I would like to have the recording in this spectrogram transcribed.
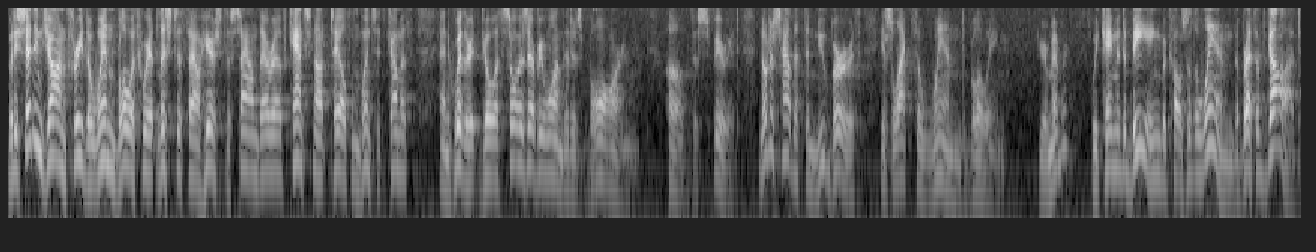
But he said in John 3 The wind bloweth where it listeth, thou hearest the sound thereof, canst not tell from whence it cometh, and whither it goeth. So is every one that is born of the Spirit. Notice how that the new birth is like the wind blowing. You remember? We came into being because of the wind, the breath of God.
